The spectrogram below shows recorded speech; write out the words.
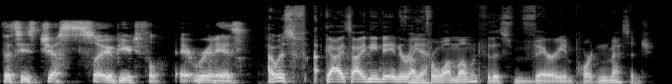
that is just so beautiful. It really is. I was, guys. I need to interrupt oh, yeah. for one moment for this very important message.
